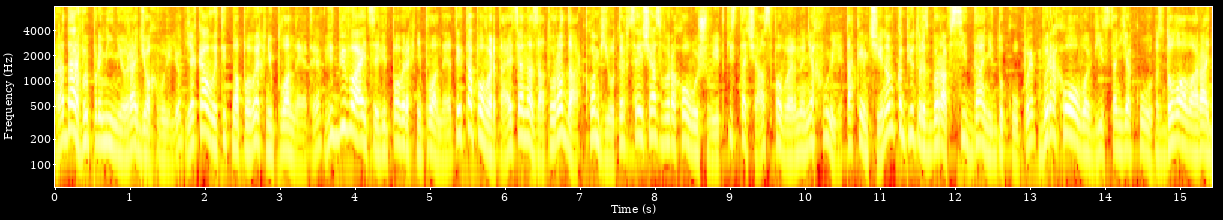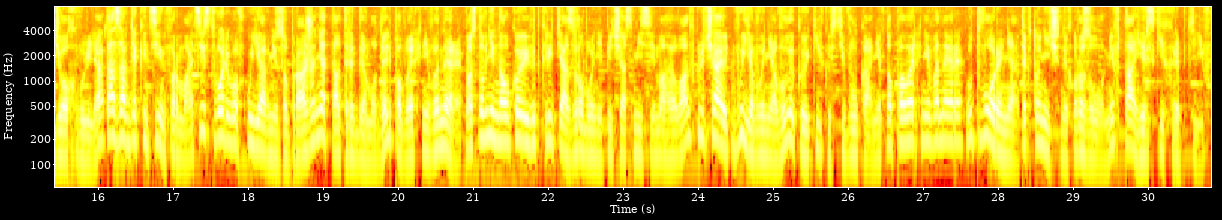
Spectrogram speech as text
Радар випромінює радіохвилю, яка летить на поверхню планети, відбивається від поверхні планети та повертається назад у радар. Комп'ютер в цей час вираховує швидкість та час повернення хвилі. Таким чином, комп'ютер збирав всі дані докупи, вираховував відстань, яку здолала радіохвиля, та завдяки цій інформації створював уявні зображення та 3D-модель поверхні Венери. Основні наукові відкриття, зроблені під час місії Магелан, включають виявлення великої кількості вулканів на поверхні Венери, утворення тектонічних розломів та гірських хребтів,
